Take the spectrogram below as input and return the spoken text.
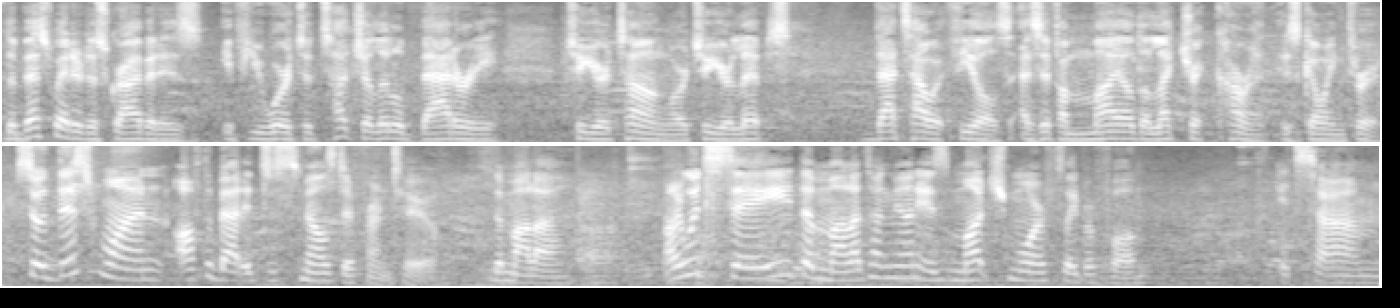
The best way to describe it is if you were to touch a little battery to your tongue or to your lips, that's how it feels, as if a mild electric current is going through. So this one, off the bat, it just smells different too. The mala. I would say the mala tangmyeon is much more flavorful. It's um,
